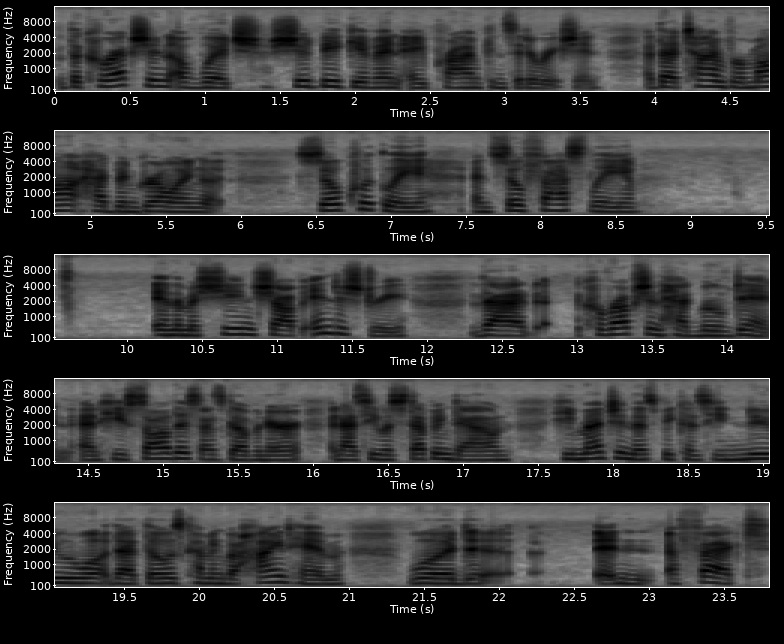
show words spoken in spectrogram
the correction of which should be given a prime consideration. At that time, Vermont had been growing so quickly and so fastly in the machine shop industry that corruption had moved in and he saw this as governor and as he was stepping down he mentioned this because he knew that those coming behind him would in effect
